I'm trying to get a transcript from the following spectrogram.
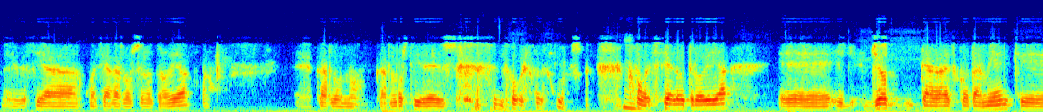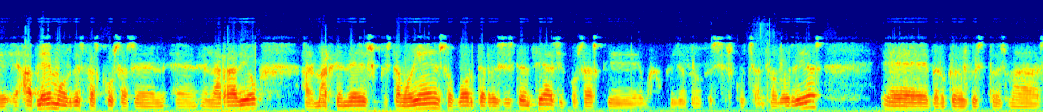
decía, decía Carlos el otro día, bueno, eh, Carlos no, Carlos Tides, como decía el otro día, eh, yo te agradezco también que hablemos de estas cosas en, la radio, al margen de eso que está muy bien, soporte, resistencias y cosas que, bueno, que yo creo que se escuchan todos los días. Eh, pero creo que esto es más,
